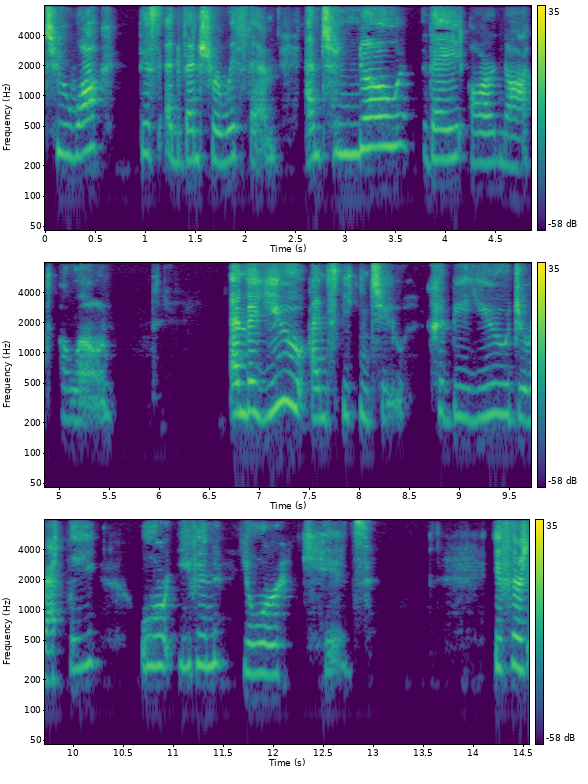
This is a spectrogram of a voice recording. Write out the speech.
to walk this adventure with them and to know they are not alone. And the you I'm speaking to could be you directly or even your kids if there's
